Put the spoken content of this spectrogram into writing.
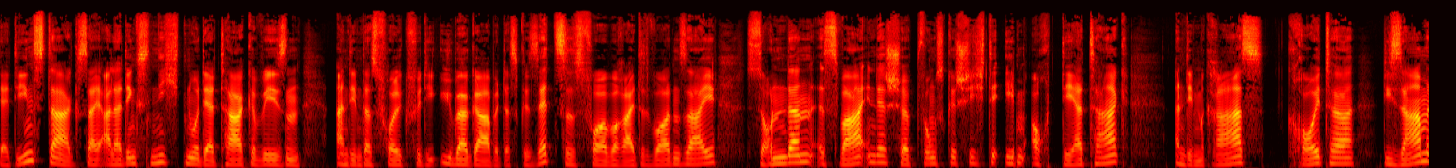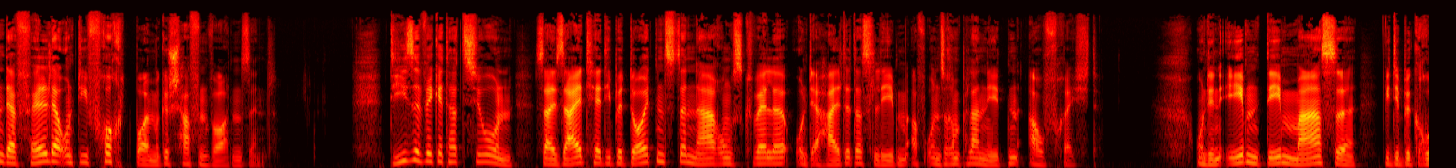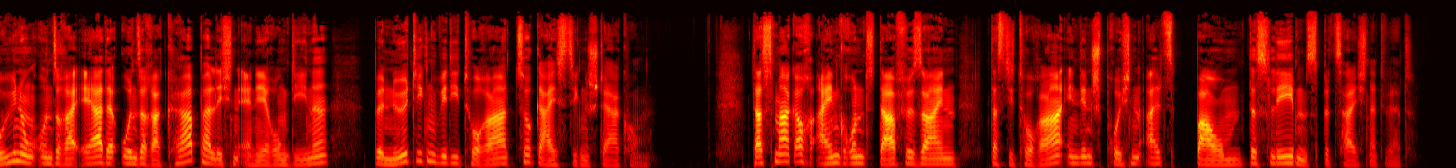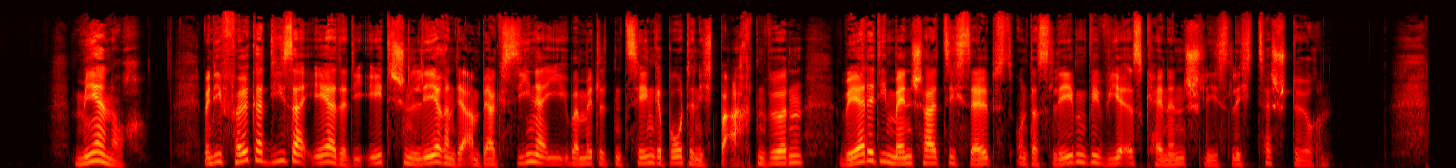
Der Dienstag sei allerdings nicht nur der Tag gewesen, an dem das Volk für die Übergabe des Gesetzes vorbereitet worden sei, sondern es war in der Schöpfungsgeschichte eben auch der Tag, an dem Gras, Kräuter, die Samen der Felder und die Fruchtbäume geschaffen worden sind. Diese Vegetation sei seither die bedeutendste Nahrungsquelle und erhalte das Leben auf unserem Planeten aufrecht. Und in eben dem Maße, wie die Begrünung unserer Erde unserer körperlichen Ernährung diene, benötigen wir die Torah zur geistigen Stärkung. Das mag auch ein Grund dafür sein, dass die Torah in den Sprüchen als Baum des Lebens bezeichnet wird. Mehr noch, wenn die Völker dieser Erde die ethischen Lehren der am Berg Sinai übermittelten zehn Gebote nicht beachten würden, werde die Menschheit sich selbst und das Leben, wie wir es kennen, schließlich zerstören.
